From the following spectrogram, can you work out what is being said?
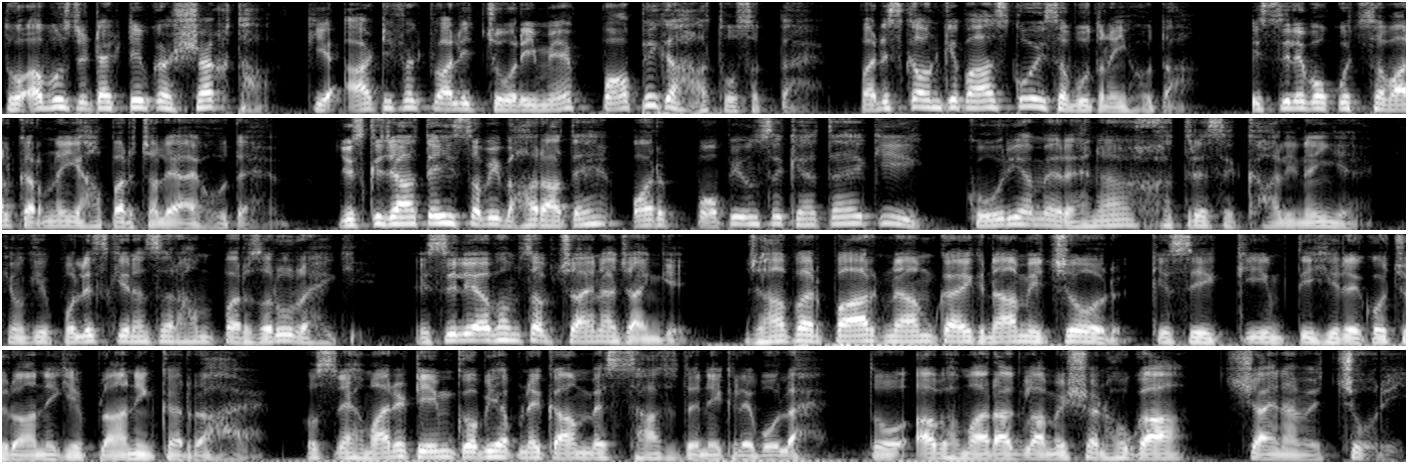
तो अब उस डिटेक्टिव का शक था कि आर्टिफैक्ट वाली चोरी में पॉपी का हाथ हो सकता है, पर इसका उनके पास कोई सबूत नहीं होता। इसलिए वो कुछ सवाल करने यहाँ पर चले आए होते हैं, जिसके जाते ही सभी बाहर आते हैं और पॉपी उनसे कहता है कि कोरिया में रहना खतरे से खाली नहीं है, क्योंकि पुलिस की नज़र हम पर ज़रूर रहेगी। इसीलिए अब हम सब चाइना जाएँगे, जहाँ पर पार्क नाम का एक नामी चोर किसी कीमती हीरे को चुराने की प्लानिंग कर रहा है। उसने हमारी टीम को भी अपने काम में साथ देने के लिए बोला है। तो अब हमारा अगला मिशन होगा चाइना में चोरी।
